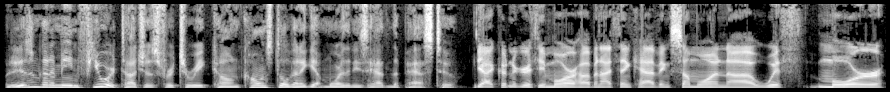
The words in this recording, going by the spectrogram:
but it isn't going to mean fewer touches for Tarik Cohen. Cohen's still going to get more than he's had in the past, too. Yeah, I couldn't agree with you more, Hub. And I think having someone uh, with more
